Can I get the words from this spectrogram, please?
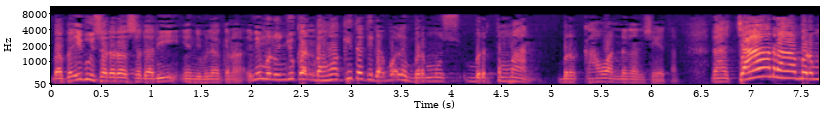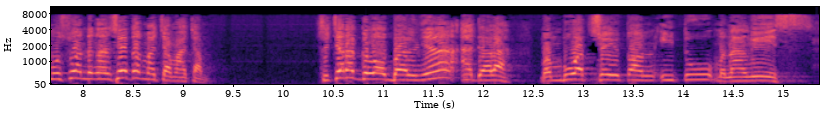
Bapak Ibu saudara-saudari yang dimuliakan Allah, ini menunjukkan bahwa kita tidak boleh bermus berteman, berkawan dengan setan. Nah, cara bermusuhan dengan setan macam-macam. Secara globalnya adalah membuat setan itu menangis.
